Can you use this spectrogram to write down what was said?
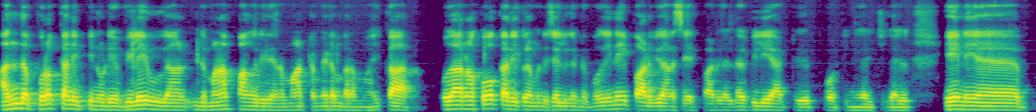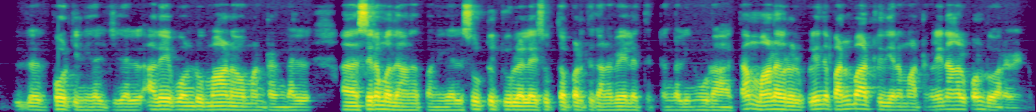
அந்த புறக்கணிப்பினுடைய விளைவுதான் இந்த மனப்பாங்கு ரீதியான மாற்றம் இடம்பெறமாய் காரணம். உதாரணம் கோ கரிக்குலம் என்று செல்கின்ற போது இணைப்பாடு விதான செயற்பாடுகள் விளையாட்டு போட்டி நிகழ்ச்சிகள் ஏனைய போட்டி நிகழ்ச்சிகள் அதே போன்று மாணவ மன்றங்கள் சிரமதான பணிகள் சுற்றுச்சூழலை சுத்தப்படுத்துக்கான வேலை திட்டங்களின் ஊடாகத்தான் மாணவர்களுக்குள்ள இந்த பண்பாட்டு ரீதியான மாற்றங்களை நாங்கள் கொண்டு வர வேண்டும்.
